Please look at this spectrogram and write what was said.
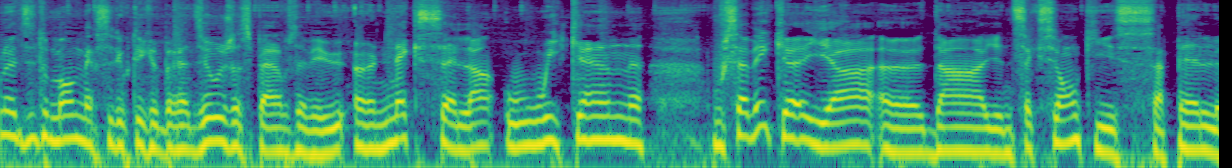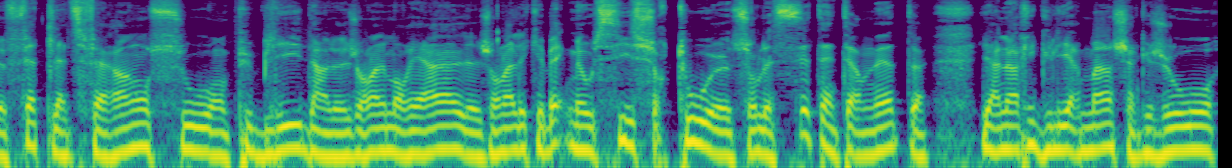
lundi tout le monde, merci d'écouter Cube Radio. J'espère que vous avez eu un excellent week-end. Vous savez qu'il y a euh, dans il y a une section qui s'appelle Faites la différence où on publie dans le Journal de Montréal, le Journal de Québec, mais aussi surtout euh, sur le site internet. Il y en a régulièrement chaque jour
